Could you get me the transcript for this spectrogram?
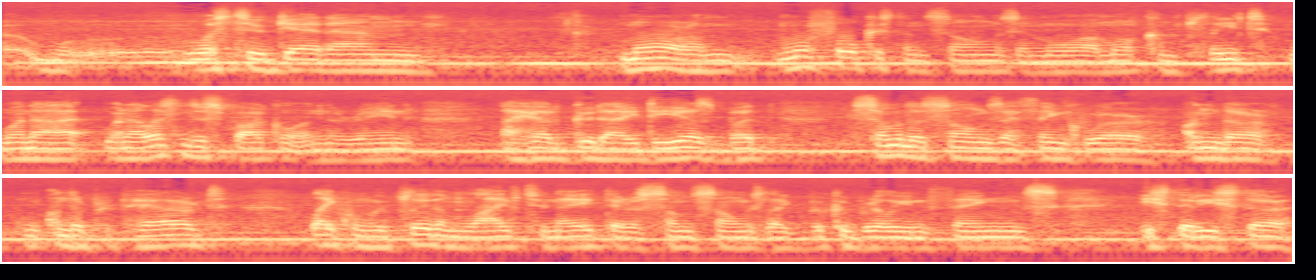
uh, was to get um, more um, more focused on songs and more more complete. When I when I listened to Sparkle in the Rain, I had good ideas, but some of the songs I think were under underprepared. Like when we play them live tonight, there are some songs like Book of Brilliant Things, East at Easter,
